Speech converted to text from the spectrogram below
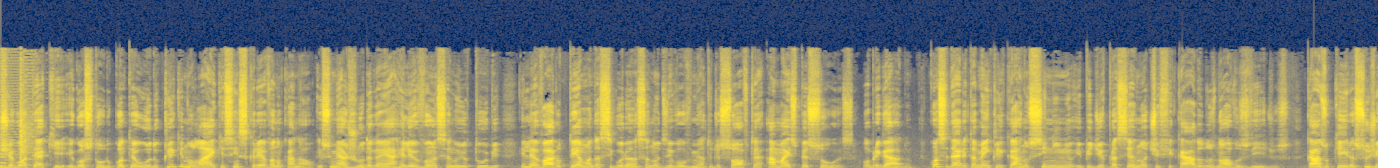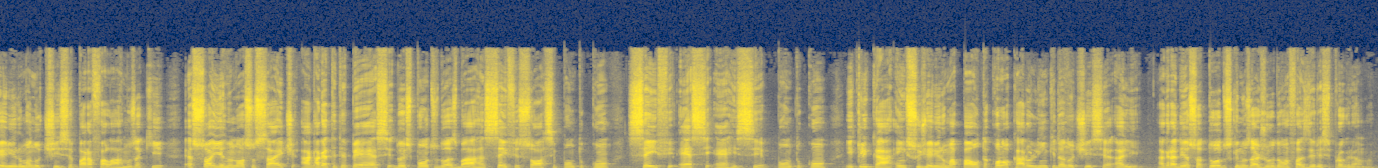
Se chegou até aqui e gostou do conteúdo, clique no like e se inscreva no canal. Isso me ajuda a ganhar relevância no YouTube e levar o tema da segurança no desenvolvimento de software a mais pessoas. Obrigado. Considere também clicar no sininho e pedir para ser notificado dos novos vídeos. Caso queira sugerir uma notícia para falarmos aqui, é só ir no nosso site https safesource.com, safesrc.com e clicar em sugerir uma pauta, colocar o link da notícia ali. Agradeço a todos que nos ajudam a fazer esse programa.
